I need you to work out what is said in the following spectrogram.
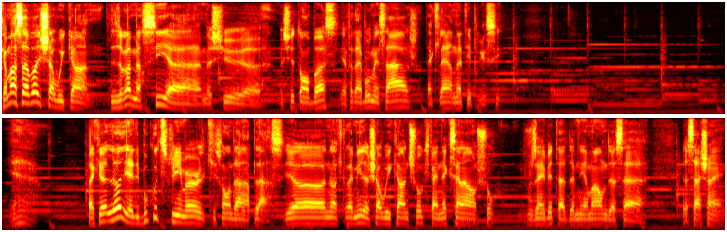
Comment ça va le Shawikan? Tu diras merci à monsieur, euh, monsieur ton boss. Il a fait un beau message. T'es clair, net et précis. Yeah. Fait là, il y a beaucoup de streamers qui sont dans la place. Il y a notre ami le Shawikan Show qui fait un excellent show. Je vous invite à devenir membre de sa, de sa chaîne.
